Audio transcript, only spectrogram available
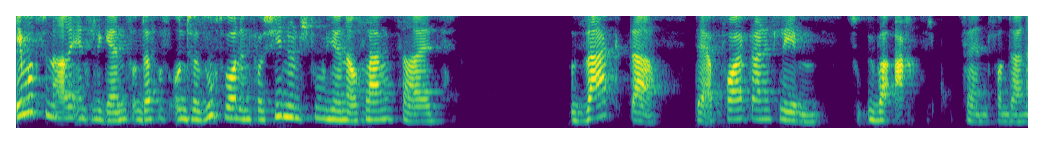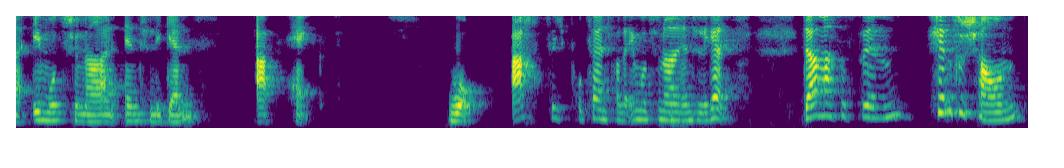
emotionale Intelligenz, und das ist untersucht worden in verschiedenen Studien, auch Langzeit, sagt das der Erfolg deines Lebens zu über 80 Prozent von deiner emotionalen Intelligenz abhängt. Wow, 80 Prozent von der emotionalen Intelligenz. Da macht es Sinn, hinzuschauen,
